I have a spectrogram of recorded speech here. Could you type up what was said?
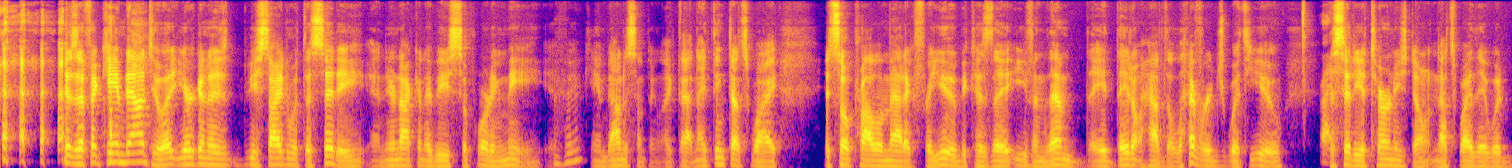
Because if it came down to it, you're going to be siding with the city and you're not going to be supporting me if Mhm. it came down to something like that. And I think that's why it's so problematic for you because they even them they they don't have the leverage with you. The city attorneys don't, and that's why they would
